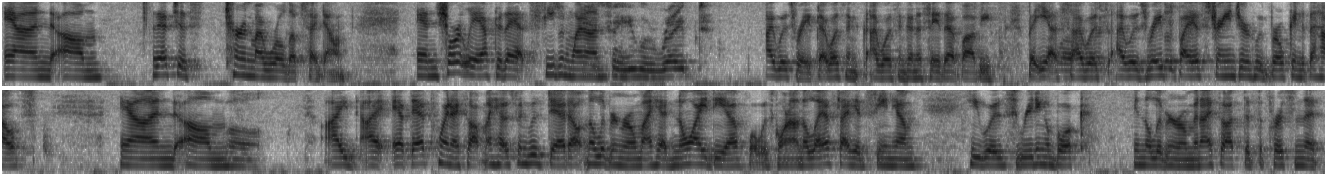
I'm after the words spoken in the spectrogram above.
and um, that just turned my world upside down. And shortly after that, Stephen went on. You were raped. I was raped. I wasn't. I wasn't going to say that, Bobby. But yes, I was. I was raped by a stranger who broke into the house, and um, Uh, I, I. At that point, I thought my husband was dead out in the living room. I had no idea what was going on. The last I had seen him, he was reading a book in the living room, and I thought that the person that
